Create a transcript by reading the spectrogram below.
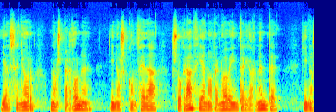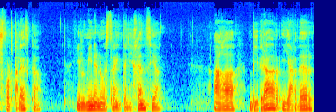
Y el Señor nos perdone y nos conceda su gracia, nos renueve interiormente y nos fortalezca, ilumine nuestra inteligencia, haga vibrar y arder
